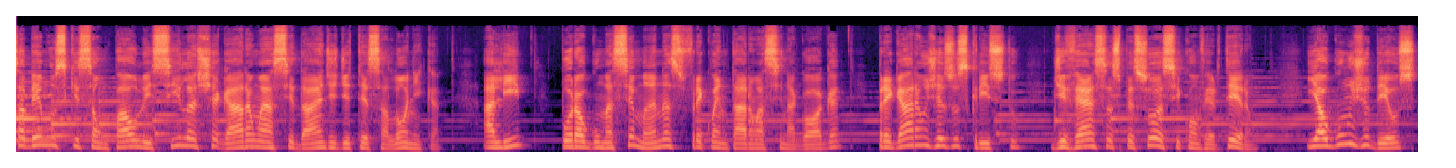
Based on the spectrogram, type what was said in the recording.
Sabemos que São Paulo e Silas chegaram à cidade de Tessalônica. Ali, por algumas semanas, frequentaram a sinagoga, pregaram Jesus Cristo, diversas pessoas se converteram e alguns judeus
